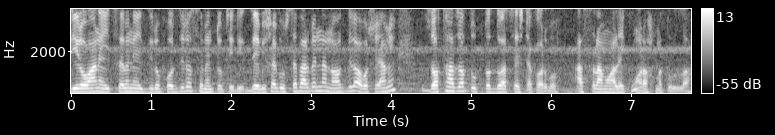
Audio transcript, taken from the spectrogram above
Zero one eight seven eight zero four zero seven two three যে বিষয় বুঝতে পারবেন না নক দিলে অবশ্যই আমি যথাযথ উত্তর দেওয়ার চেষ্টা করব। আসসালামু আলাইকুম রহমতুল্লাহ।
